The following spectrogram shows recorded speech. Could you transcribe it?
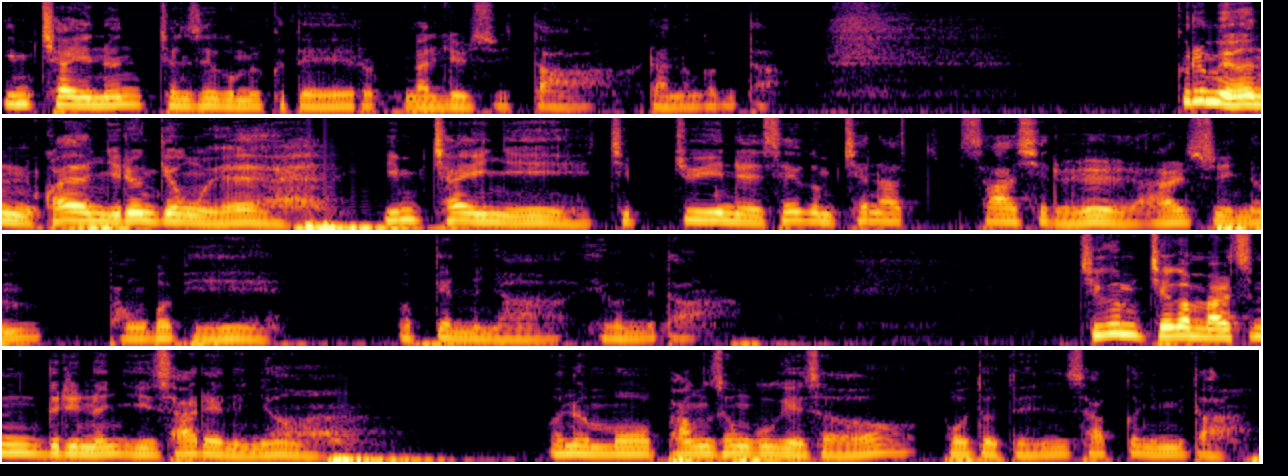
임차인은 전세금을 그대로 날릴 수 있다라는 겁니다. 그러면 과연 이런 경우에 임차인이 집주인의 세금 체납 사실을 알 수 있는 방법이 없겠느냐 이겁니다. 지금 제가 말씀드리는 이 사례는요. 어느 뭐 방송국에서 보도된 사건입니다.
